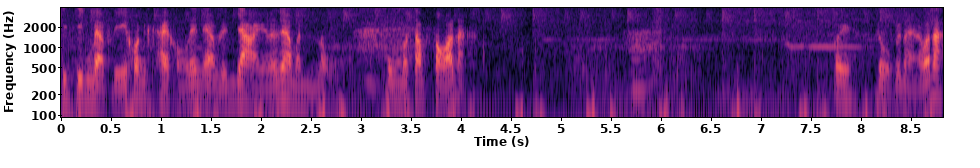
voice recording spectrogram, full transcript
จริง ๆ แบบนี้คนใครของเล่นแอบเล่นยากอย่างนั้นเนี่ยมันมุมมันซับซ้อนอะเฮ้ยโดดไปไหนแล้ววะนะ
